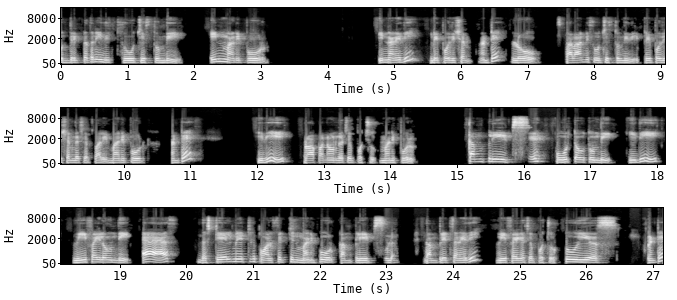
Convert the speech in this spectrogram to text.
ఉద్రిక్తతని ఇది సూచిస్తుంది. ఇన్ మణిపూర్. ఇన్ అనేది ప్రిపోజిషన్ అంటే లో. స్థలాన్ని సూచిస్తుంది ఇది ప్రిపోజిషన్గా చెప్పాలి. మణిపూర్ అంటే ఇది ప్రాపర్ నౌన్గా చెప్పొచ్చు మణిపూర్. కంప్లీట్స్ పూర్తవుతుంది. ఇది వి లో ఉంది. As the stalemated conflict in Manipur completes. Completes అనేది వి గా చెప్పొచ్చు. టూ ఇయర్స్ అంటే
